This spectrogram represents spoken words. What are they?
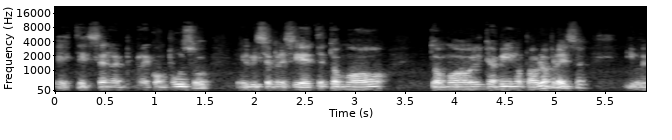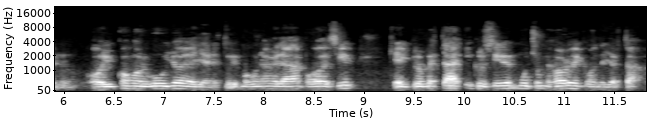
este, se recompuso, el vicepresidente tomó, tomó el camino Pablo Presa, y bueno, hoy con orgullo, de ayer estuvimos una velada, puedo decir que el club está inclusive mucho mejor de cuando yo estaba.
